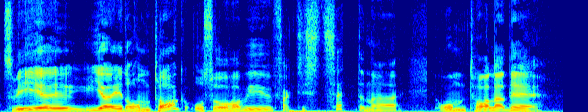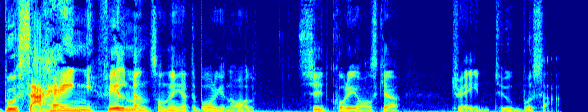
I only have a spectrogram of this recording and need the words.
Så vi eh, gör ett omtag och så har vi ju faktiskt sett den här omtalade Bussaheng-filmen som den heter på original. Sydkoreanska Train to Busan.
